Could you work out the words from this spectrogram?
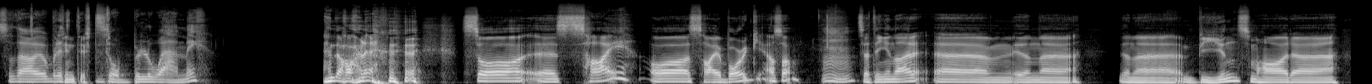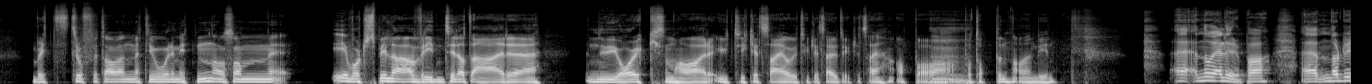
så det har jo blitt Definitivt. dobbel whammy. Det har det. Så uh, Psy og Cyborg, altså, Mm. settingen der, uh, i denne, denne byen som har uh, blitt truffet av en meteor i midten, og som i vårt spill er vridd til at det er New York som har utviklet seg og utviklet seg og utviklet seg oppå Mm. på toppen av den byen. Eh, noe jeg lurer på eh, du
